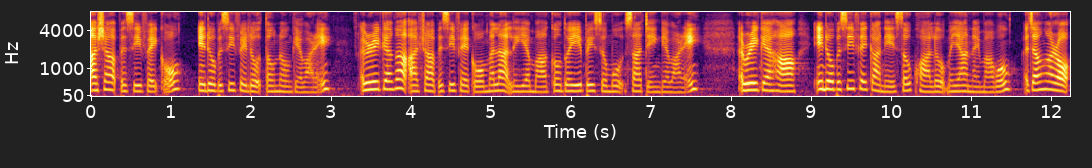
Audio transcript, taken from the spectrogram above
အာရှပစိဖိတ်ကိုအင်ဒိုပစိဖိတ်လို့သုံးနှုန်းခဲ့ပါတယ်။အမေရိကန်ကအာရှပစိဖိတ်ကိုမလ၄ရက်မှာကုန်သွယ်ရေးပိတ်ဆို့မှုစတင်ခဲ့ပါတယ်။ အမေရိကန်ဟာအင်ဒိုပစိဖိတ်ကနေဆုတ်ခွာလို့မရနိုင်ပါဘူး။အကြောင်းကတော့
